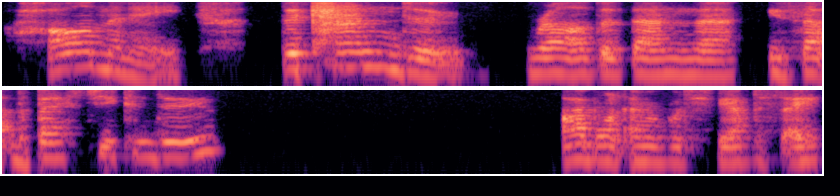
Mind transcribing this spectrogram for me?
harmony, the can do rather than the is that the best you can do. I want everybody to be able to say,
